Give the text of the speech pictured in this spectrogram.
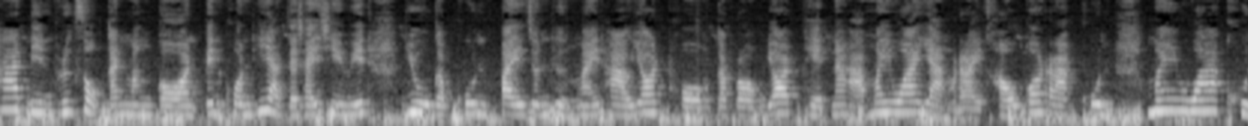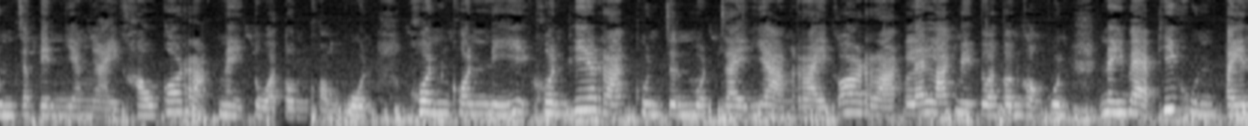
ธาตุดินพฤกษกกันมังกร เป็นคนที่อยากจะใช้ชีวิตอยู่กับคุณไปจนถึงไม้เท้ายอดทองกระบรองยอดเพชรนะคะ ไม่ว่าอย่างไรเขาก็รักคุณ ไม่ว่าคุณจะเป็นยังไงเขาก็รักในตัวตนของคุณ คนคนนี้คนที่รักคุณจนหมดใจอย่างไรก็รักและรักในตัวตนของคุณ ในแบบที่คุณเป็น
